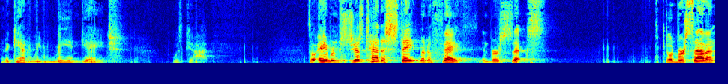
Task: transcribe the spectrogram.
And again, we re engage with God. So Abram's just had a statement of faith in verse 6. Go to verse 7.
